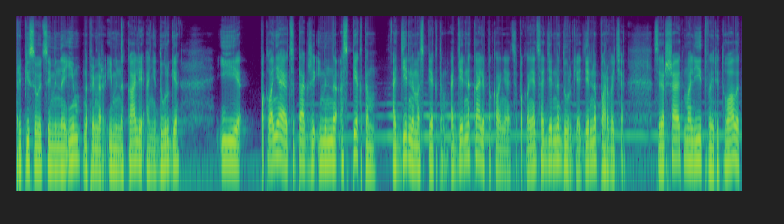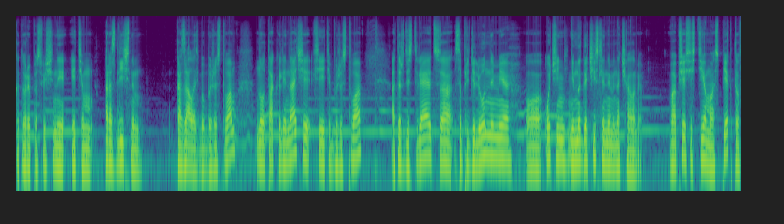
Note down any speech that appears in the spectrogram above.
приписываются именно им, например, именно Кали, а не Дурге, и поклоняются также именно аспектам отдельным аспектам. Отдельно Кали поклоняются, поклоняются отдельно Дурге, отдельно Парвача. Совершают молитвы, ритуалы, которые посвящены этим различным, казалось бы, божествам, но так или иначе все эти божества отождествляются с определенными, очень немногочисленными началами. Вообще система аспектов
